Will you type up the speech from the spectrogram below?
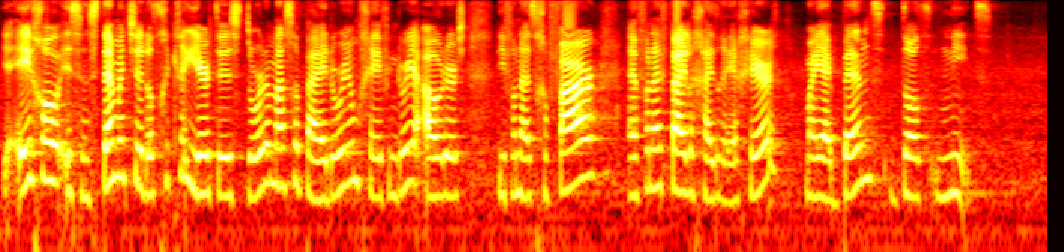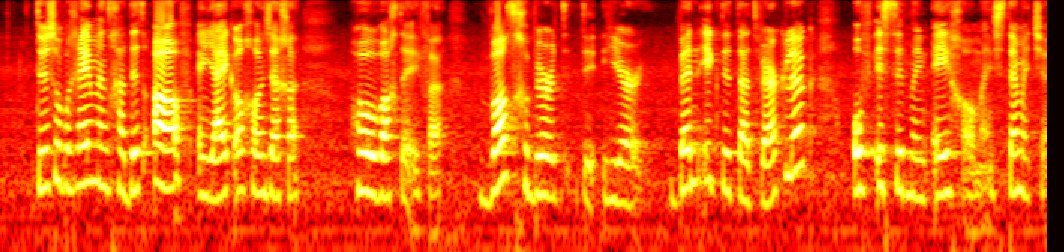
Je ego is een stemmetje dat gecreëerd is door de maatschappij, door je omgeving, door je ouders, die vanuit gevaar en vanuit veiligheid reageert. Maar jij bent dat niet. Dus op een gegeven moment gaat dit af en jij kan gewoon zeggen: Ho, wacht even. Wat gebeurt hier? Ben ik dit daadwerkelijk? Of is dit mijn ego, mijn stemmetje,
